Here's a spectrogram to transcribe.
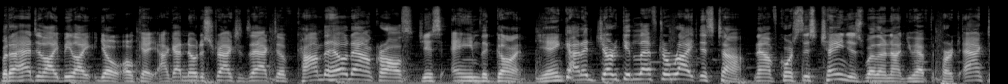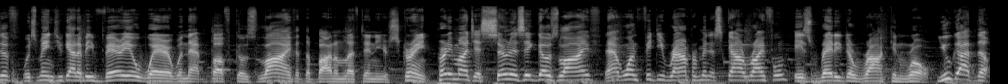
but I had to like be like, yo, okay, I got no distractions active. Calm the hell down, Cross. Just aim the gun. You ain't gotta jerk it left or right this time. Now, of course, this changes whether or not you have the perk active, which means you gotta be very aware when that buff goes live at the bottom left end of your screen. Pretty much as soon as it goes live, that 150 round per minute scout rifle is ready to rock and roll. You got the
